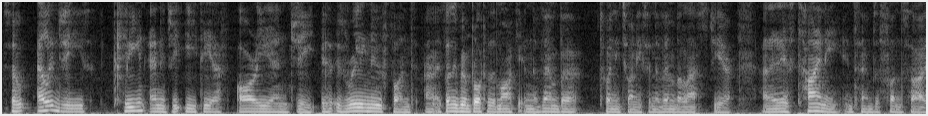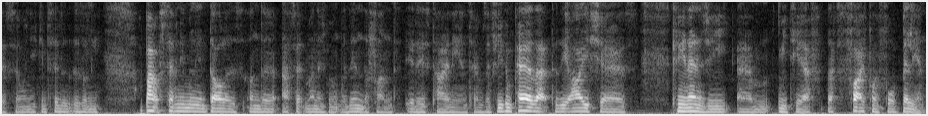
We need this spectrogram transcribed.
So L&G's Clean Energy ETF RENG is, is really new fund and it's only been brought to the market in November 2020, so November last year, and it is tiny in terms of fund size. So when you consider that there's only about $70 million under asset management within the fund, it is tiny in terms if you compare that to the iShares clean energy um, ETF, that's 5.4 billion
